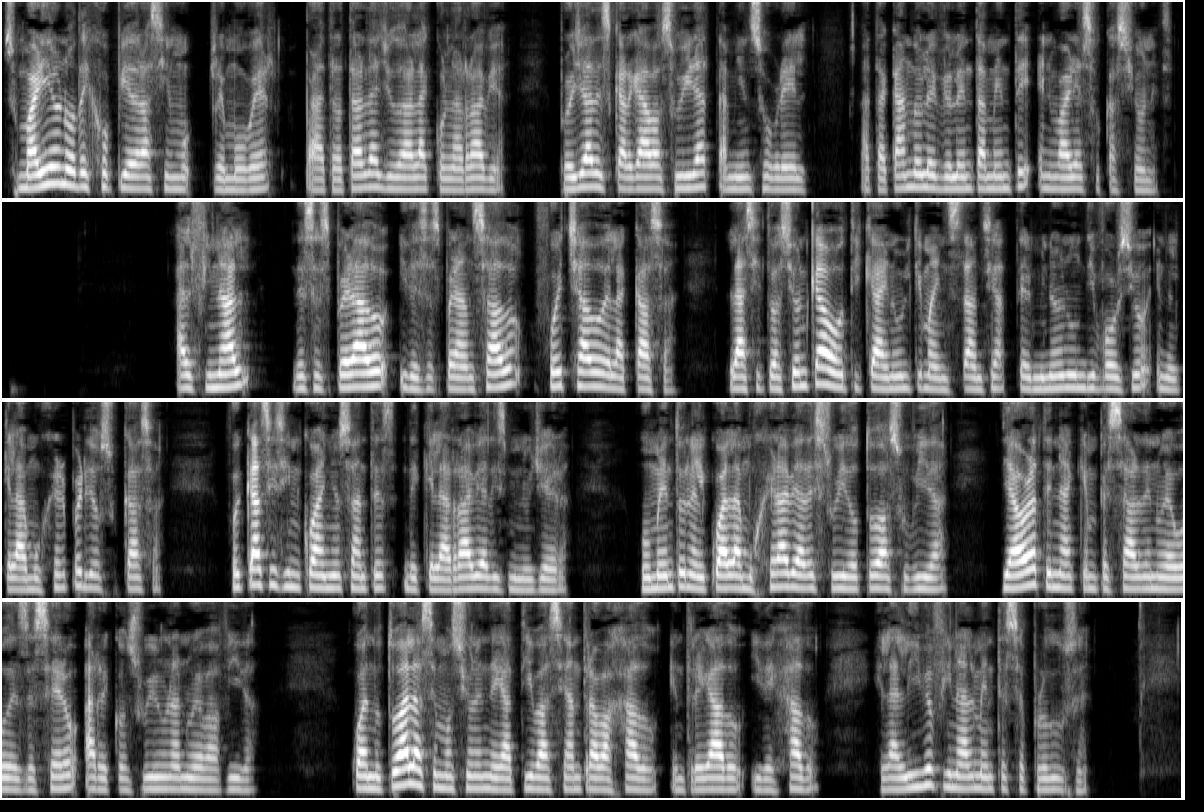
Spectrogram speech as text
Su marido no dejó piedra sin remover para tratar de ayudarla con la rabia, pero ella descargaba su ira también sobre él, atacándole violentamente en varias ocasiones. Al final, desesperado y desesperanzado, fue echado de la casa. La situación caótica en última instancia terminó en un divorcio en el que la mujer perdió su casa. Fue casi cinco años antes de que la rabia disminuyera, momento en el cual la mujer había destruido toda su vida y ahora tenía que empezar de nuevo desde cero a reconstruir una nueva vida. Cuando todas las emociones negativas se han trabajado, entregado y dejado, el alivio finalmente se produce,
